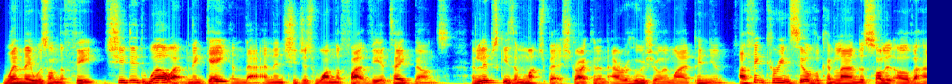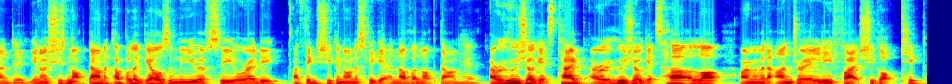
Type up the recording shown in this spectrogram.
when they was on the feet. She did well at negating that, and then she just won the fight via takedowns. And Lipski's a much better striker than Araujo, in my opinion. I think Karine Silva can land a solid overhand here. You know, she's knocked down a couple of girls in the UFC already. I think she can honestly get another knockdown here. Araujo gets tagged. Araujo gets hurt a lot. I remember the Andrea Lee fight. She got kicked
